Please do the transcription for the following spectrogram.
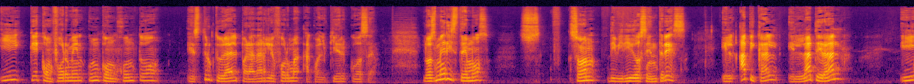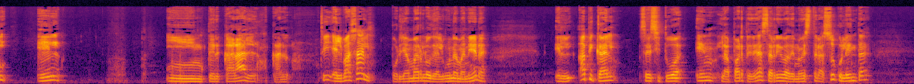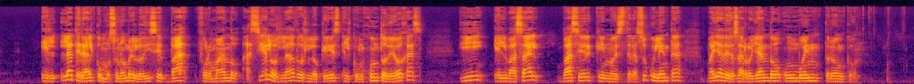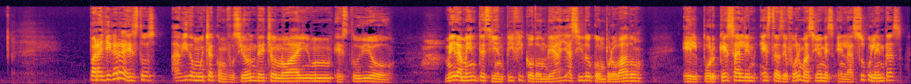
y que conformen un conjunto estructural para darle forma a cualquier cosa. Los meristemos son divididos en tres, el apical, el lateral y el intercaral, sí, el basal, por llamarlo de alguna manera. El apical se sitúa en la parte de hasta arriba de nuestra suculenta. El lateral, como su nombre lo dice, va formando hacia los lados lo que es el conjunto de hojas. Y el basal va a hacer que nuestra suculenta vaya desarrollando un buen tronco. Para llegar a estos ha habido mucha confusión, de hecho no hay un estudio meramente científico donde haya sido comprobado el por qué salen estas deformaciones en las suculentas,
